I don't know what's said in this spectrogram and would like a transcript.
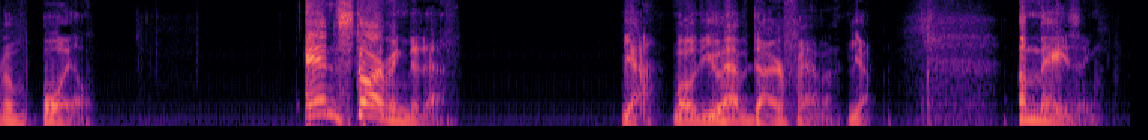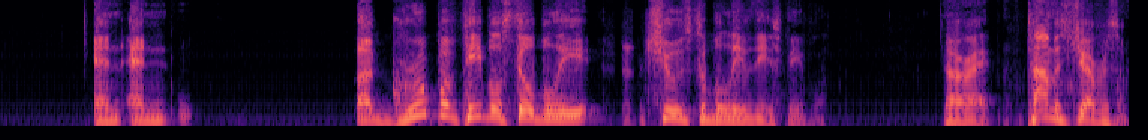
out of oil and starving to death. Yeah, well, you have dire famine. Yeah, amazing, and and a group of people still believe choose to believe these people. All right, Thomas Jefferson.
